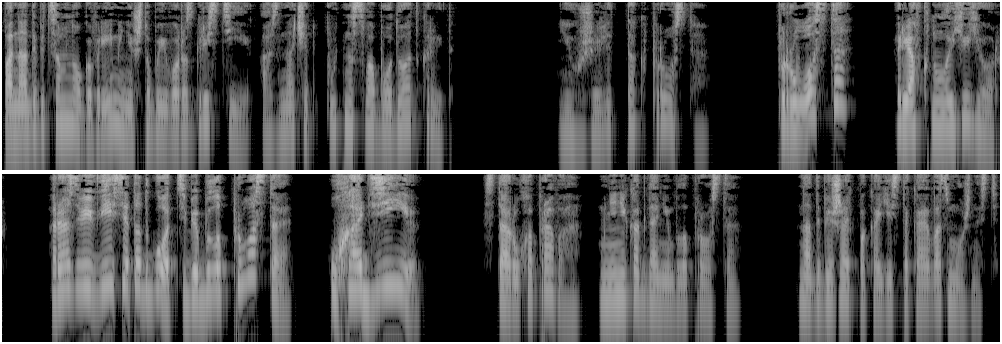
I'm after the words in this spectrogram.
Понадобится много времени, чтобы его разгрести, а значит, путь на свободу открыт. Неужели так просто? «Просто?» — рявкнула Юйор. Разве весь этот год тебе было просто? Уходи!» Старуха права. Мне никогда не было просто. Надо бежать, пока есть такая возможность.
